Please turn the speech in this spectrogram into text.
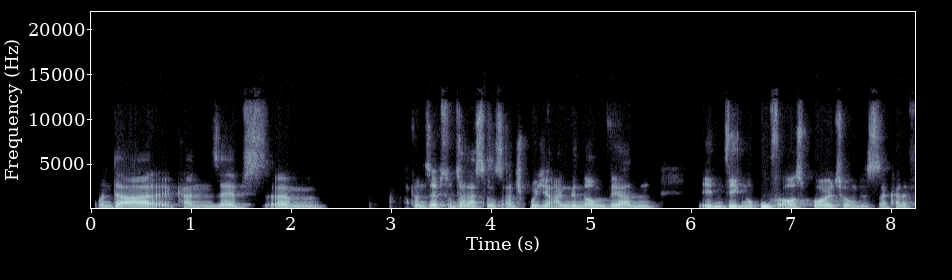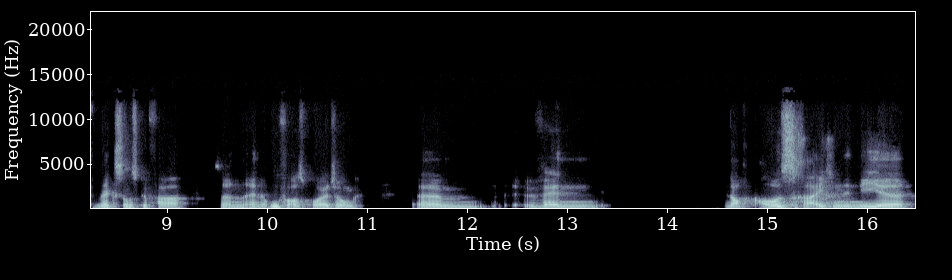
Und da kann selbst, ähm, können selbst Unterlassungsansprüche angenommen werden, eben wegen Rufausbeutung. Das ist dann keine Verwechslungsgefahr, sondern eine Rufausbeutung, ähm, wenn noch ausreichende Nähe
